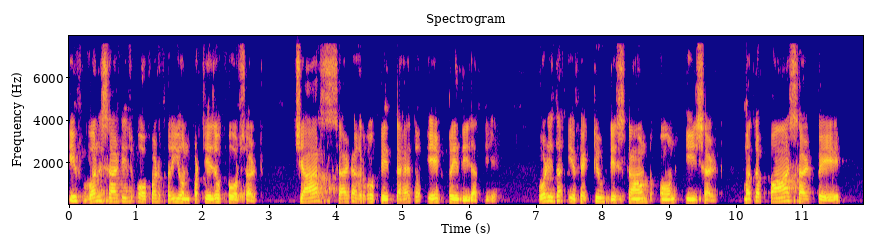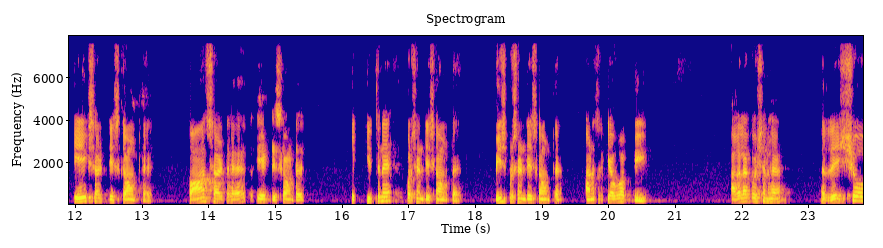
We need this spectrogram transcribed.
If one shirt is offered free on purchase of four shirt चार शर्ट अगर वो खरीदता है तो एक फ्री दी जाती है। What is the effective discount on each shirt मतलब पाँच शर्ट पे एक शर्ट डिस्काउंट है। पाँच शर्ट है तो एक डिस्काउंट है। तो कितने परसेंट डिस्काउंट है? बीस परसेंट डिस्काउंट है। आंसर क्या हुआ? बी अगला क्वेश्चन है ratio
